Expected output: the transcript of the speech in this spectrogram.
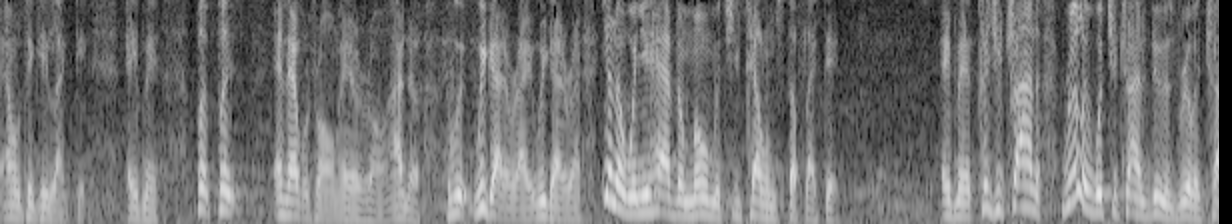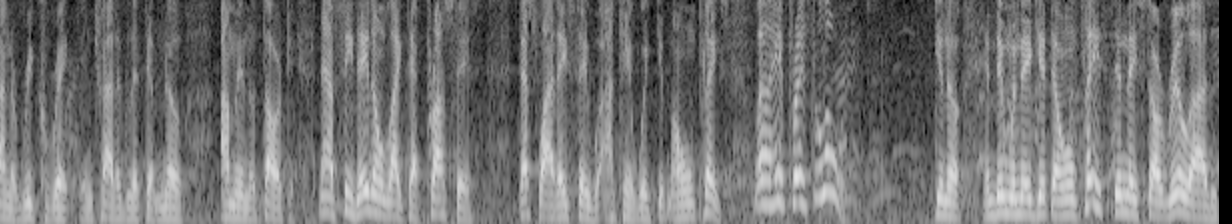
I don't think he liked it. Amen. But but and that was wrong. That was wrong. I know. We, we got it right. We got it right. You know, when you have the moments, you tell them stuff like that. Amen. Because you're trying to, really, what you're trying to do is really trying to recorrect and try to let them know I'm in authority. Now, see, they don't like that process. That's why they say, well, I can't wait to get my own place. Well, hey, praise the Lord. You know, and then when they get their own place, then they start realizing,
